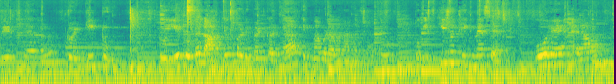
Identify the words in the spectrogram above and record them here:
विड्थ है 22 तो ये टोटल आपके ऊपर डिपेंड करता है आप कितना बड़ा बनाना चाहते हो। तो इसकी जो थिकनेस है, वो है अराउंड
